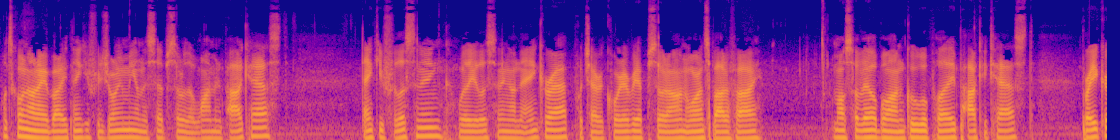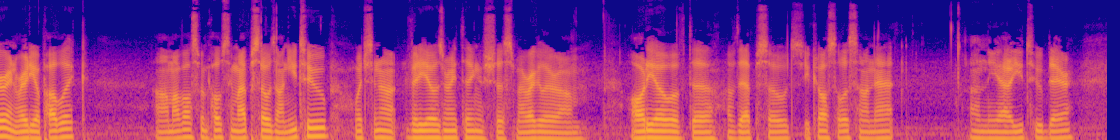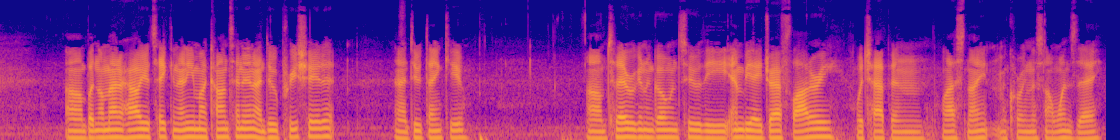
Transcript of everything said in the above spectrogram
What's going on, everybody? Thank you for joining me on this episode of the Wyman Podcast. Thank you for listening, whether you're listening on the Anchor app, which I record every episode on, or on Spotify. I'm also available on Google Play, Pocket Cast, Breaker, and Radio Public. Um, I've also been posting my episodes on YouTube, which are not videos or anything. It's just my regular um, audio of the of the episodes. You can also listen on that on the uh, YouTube there. Um, but no matter how you're taking any of my content in, I do appreciate it, and I do thank you. Um, today we're going to go into the NBA Draft Lottery, which happened last night. I'm recording this on Wednesday,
